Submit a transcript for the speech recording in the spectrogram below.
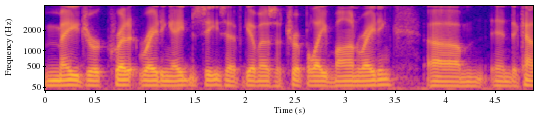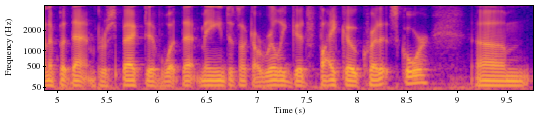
major credit rating agencies have given us a AAA bond rating. Um, and to kind of put that in perspective, what that means, it's like a really good FICO credit score. Um,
